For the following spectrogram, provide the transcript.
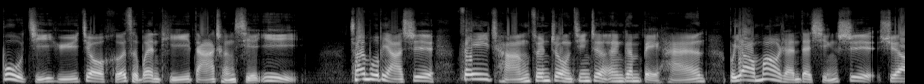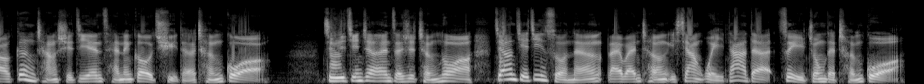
不急于就核子问题达成协议。”川普表示非常尊重金正恩跟北韩，不要贸然的行事，需要更长时间才能够取得成果。至于金正恩，则是承诺将竭尽所能来完成一项伟大的最终的成果。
